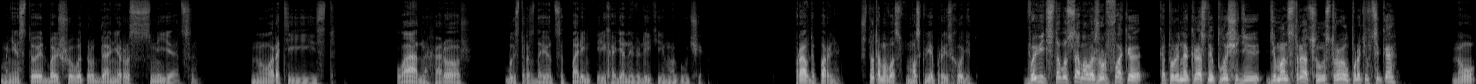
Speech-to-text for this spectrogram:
Мне стоит большого труда не рассмеяться. Ну, артист. Ладно, хорош. Быстро сдается парень, переходя на великие и могучие. Правда, парни, что там у вас в Москве происходит? Вы ведь с того самого журфака, который на Красной площади демонстрацию устроил против ЦК? Ну,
